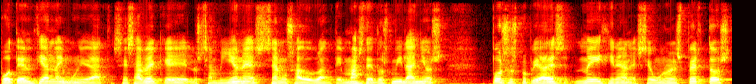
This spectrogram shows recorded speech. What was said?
potencian la inmunidad. Se sabe que los champiñones se han usado durante más de 2000 años por sus propiedades medicinales. Según los expertos,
